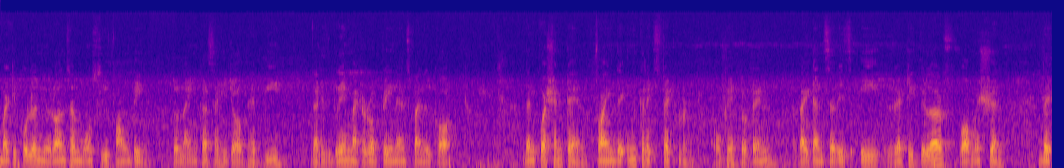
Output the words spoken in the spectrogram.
multipolar neurons are mostly found in तो नाइन का सही जवाब है बी that is gray matter of brain and spinal cord then question 10 find the incorrect statement. Okay so 10 right answer is a reticular formation. The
